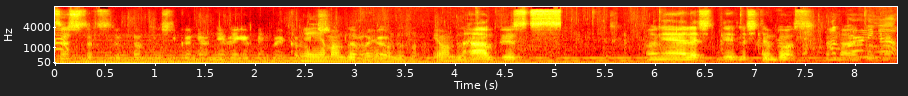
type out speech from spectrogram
chcesz to podnieść, tylko nie, nie biegaj, kopić. Nie, ja mam dużo, Dobra, ja go. mam dużo. Ja mam dużo. Aha, tu jest... O nie, leci, leci ten boss. Ten mały gówniak.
